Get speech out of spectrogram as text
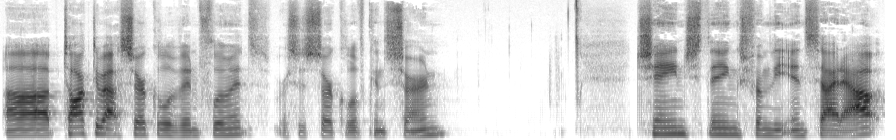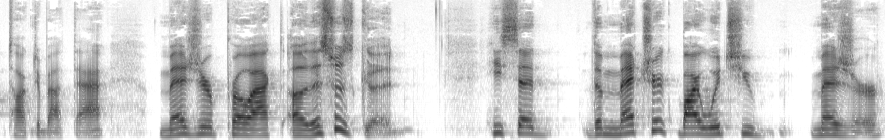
Uh, talked about circle of influence versus circle of concern. Change things from the inside out. Talked about that. Measure proact. Oh, this was good. He said the metric by which you measure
